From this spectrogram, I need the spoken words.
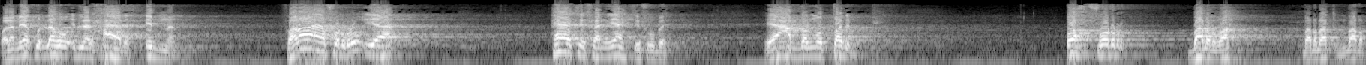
ولم يكن له إلا الحارث ابنا. فرأى في الرؤيا هاتفا يهتف به يا عبد المطلب احفر برة. برة بر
